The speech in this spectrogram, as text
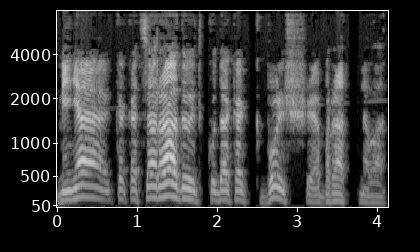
меня, как отца, радует куда как больше обратного.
